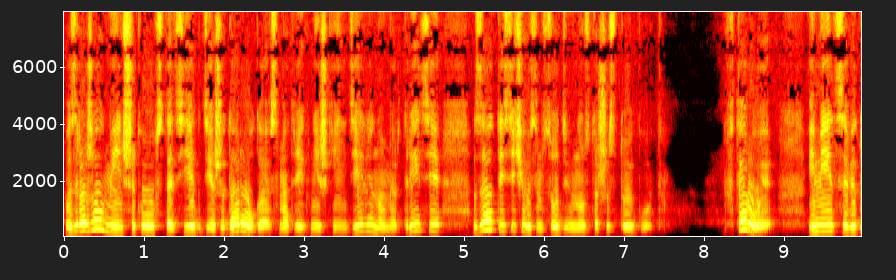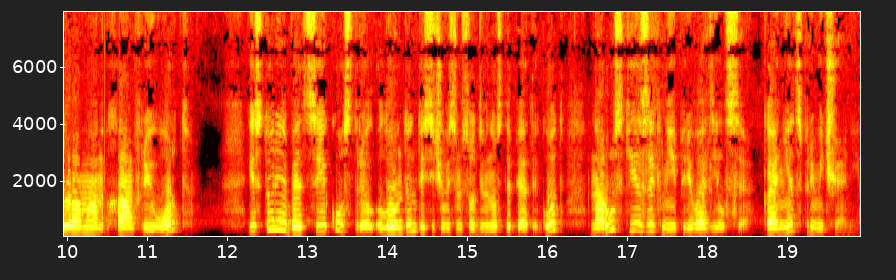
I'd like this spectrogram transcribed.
возражал Меньшикову в статье «Где же дорога?» Смотри книжки недели, номер 3, за 1896 год. Второе. Имеется в виду роман «Хамфри Уорд» История Бетси Кострелл, Лондон, 1895 год, на русский язык не переводился. Конец примечаний.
